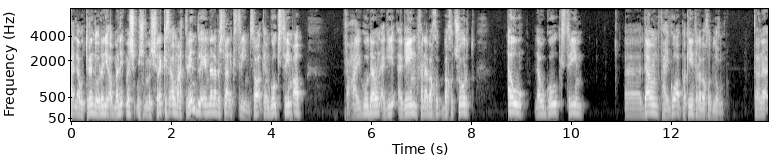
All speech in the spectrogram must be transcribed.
لو ال trend already up مش مش مش مركز قوي مع الترند لأن أنا بشتغل extreme سواء كان go extreme up فهي go down again فأنا باخد باخد شورت أو لو go extreme down فهي go up again فأنا باخد long فأنا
